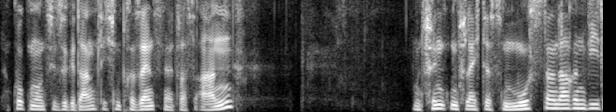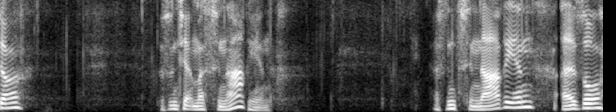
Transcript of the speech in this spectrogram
dann gucken wir uns diese gedanklichen Präsenzen etwas an und finden vielleicht das Muster darin wieder, das sind ja immer Szenarien. Es sind Szenarien, also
